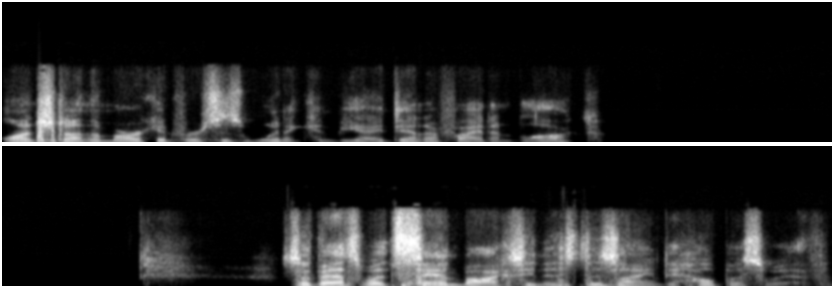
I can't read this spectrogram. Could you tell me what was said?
launched on the market versus when it can be identified and blocked. So that's what sandboxing is designed to help us with.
